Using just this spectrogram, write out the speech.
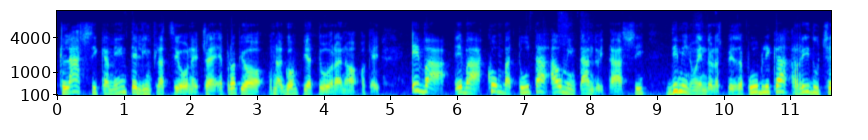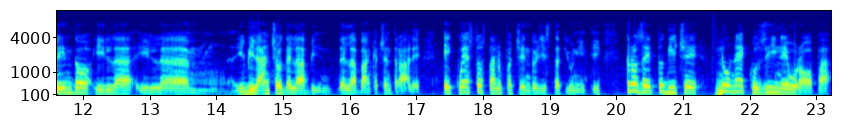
classicamente l'inflazione, cioè è proprio una gonfiatura, no? Okay. E, va, e va combattuta aumentando i tassi, diminuendo la spesa pubblica, riducendo il, il, um, il bilancio della, della banca centrale e questo stanno facendo gli Stati Uniti. Crosetto dice non è così in Europa.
